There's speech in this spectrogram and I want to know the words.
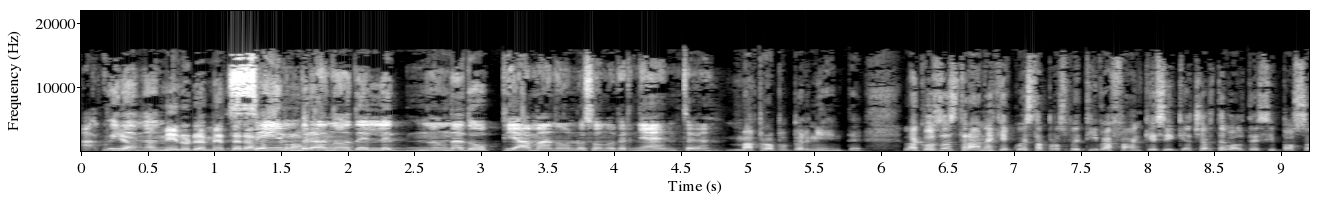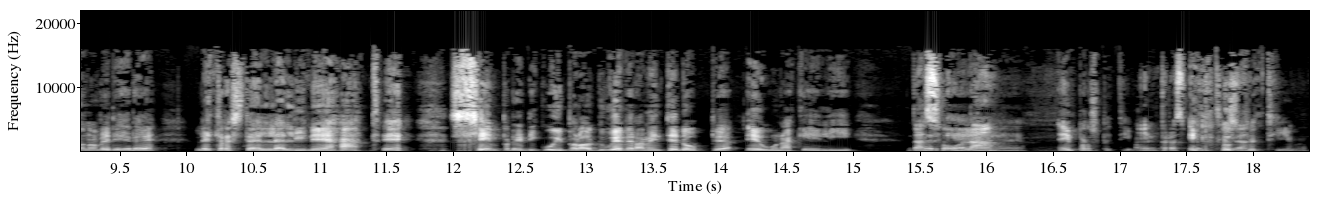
Ah, quindi, quindi almeno della metà sembrano delle, una doppia, ma non lo sono per niente. Ma proprio per niente. La cosa strana è che questa prospettiva fa anche sì che a certe volte si possano vedere le tre stelle allineate, sempre di cui però due veramente doppie e una che è lì da sola. È in prospettiva. È in prospettiva. in prospettiva.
